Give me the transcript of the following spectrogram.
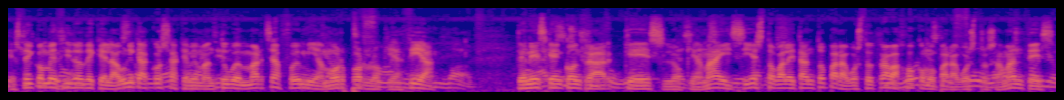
Estoy convencido de que la única cosa que me mantuvo en marcha fue mi amor por lo que hacía. Tenéis que encontrar qué es lo que amáis y esto vale tanto para vuestro trabajo como para vuestros amantes.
